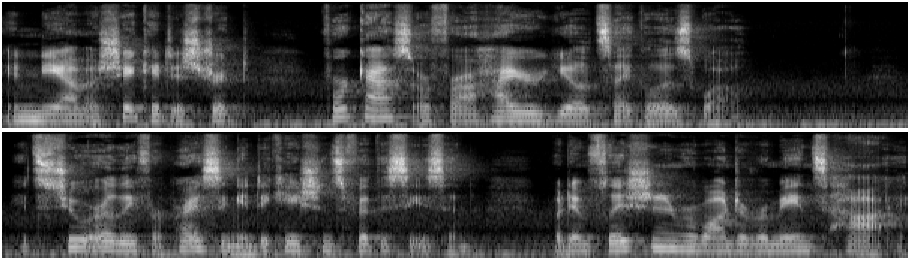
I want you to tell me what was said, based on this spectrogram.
in Nyamasheke district, forecasts are for a higher yield cycle as well. It's too early for pricing indications for the season, but inflation in Rwanda remains high,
